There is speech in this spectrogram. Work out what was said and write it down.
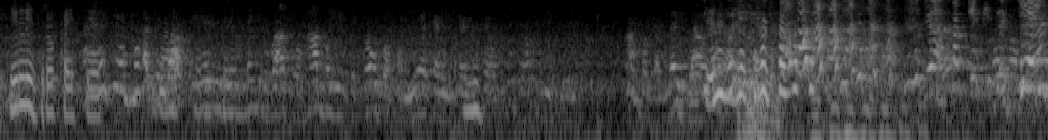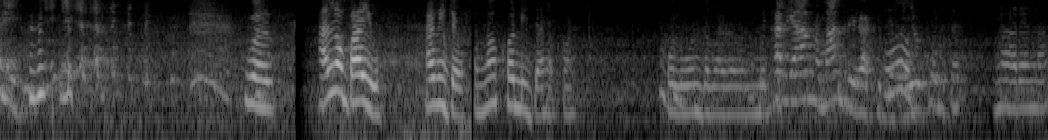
ઢીલી જ રોકાય છે. બસ હાલો ભાઈ આવી જાવ ન ખોડી જાય પણ ઓલું ઓર્ડર દબાડવાનું ખાલી આમ માંગરી રાખી દે એવું થોડું છે ના રે ના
